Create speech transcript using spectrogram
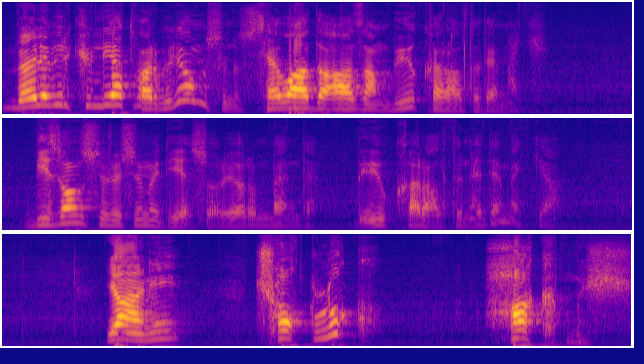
Böyle bir külliyat var biliyor musunuz? Sevadı azam büyük karaltı demek. Bizon sürüsü mü diye soruyorum ben de. Büyük karaltı ne demek ya? Yani çokluk hakmış.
